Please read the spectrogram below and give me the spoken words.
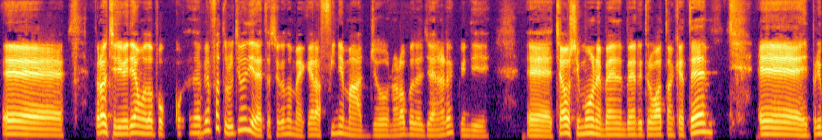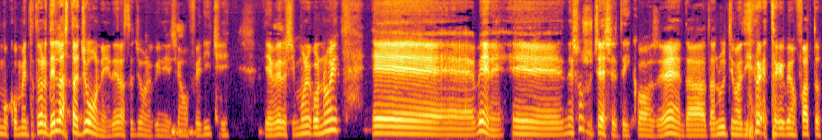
eh, però ci rivediamo dopo. Abbiamo fatto l'ultima diretta, secondo me, che era a fine maggio, una roba del genere. Quindi, eh, ciao Simone, ben, ben, ritrovato anche a te. Eh, il primo commentatore della stagione, della stagione, quindi siamo felici di avere Simone con noi. Eh, bene, eh, ne sono successe di cose eh, da, dall'ultima diretta che abbiamo fatto.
